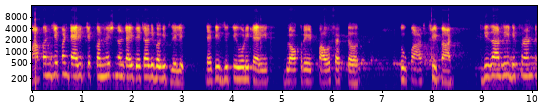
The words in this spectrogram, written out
आपण जे पण टॅरिफचे कन्व्हेशनल टाईप याच्या आधी बघितलेले. That is the TOD tariff block rate power factor two part three part these are the different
